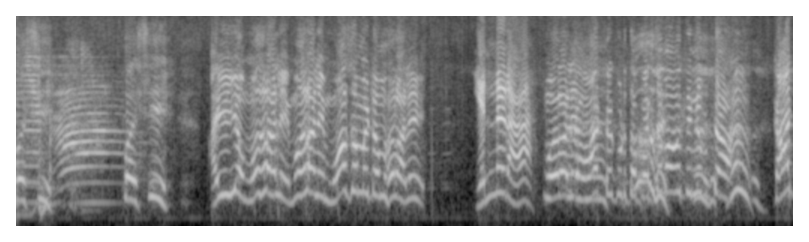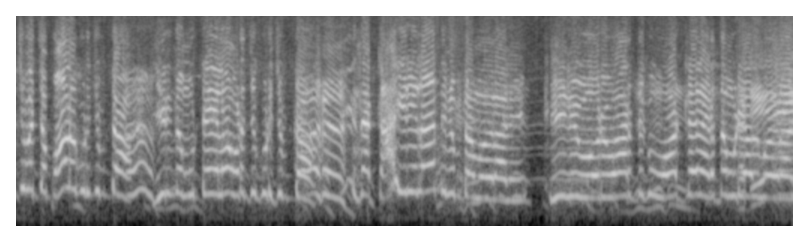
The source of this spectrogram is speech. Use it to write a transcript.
பசி பசி. ஐயோ முதலாளி முதலாளி மோசம் போயிட்டோம் முதலாளி. என்னடா? முதலாளி ஆட்டை கொடுத்த பச்சை மாவு தின்னு விட்டா காய்ச்சி வச்ச பாலை குடிச்சு விட்டா இருந்த முட்டையெல்லாம் உடைச்சு குடிச்சு விட்டா இந்த காய்கறி எல்லாம் தின்னு விட்டா முதலாளி. இனி ஒரு வாரத்துக்கு ஓட்டல நடத்த முடியாது முதலாளி.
